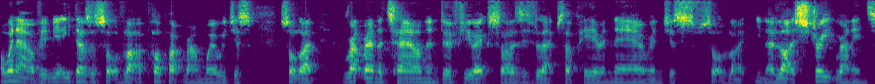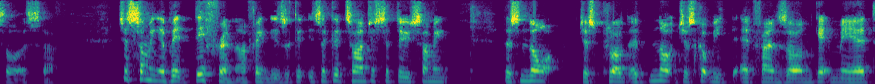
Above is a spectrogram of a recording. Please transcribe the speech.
I went out with him. He does a sort of like a pop up run where we just sort of like run around the town and do a few exercises, laps up here and there, and just sort of like you know like street running sort of stuff just something a bit different. I think is a good, it's a good time just to do something that's not just plod, uh, not just got me headphones on, getting me head.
